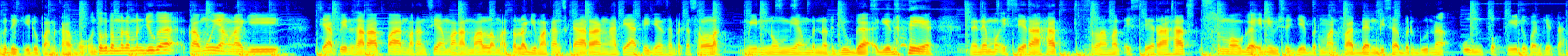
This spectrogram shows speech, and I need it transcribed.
dapat di kehidupan kamu. Untuk teman-teman juga, kamu yang lagi siapin sarapan, makan siang, makan malam atau lagi makan sekarang, hati-hati jangan sampai keselak, minum yang benar juga gitu ya. Dan yang mau istirahat, selamat istirahat. Semoga ini bisa jadi bermanfaat dan bisa berguna untuk kehidupan kita.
